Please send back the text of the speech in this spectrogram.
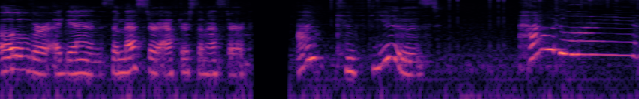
over again, semester after semester? I'm confused. How do I...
